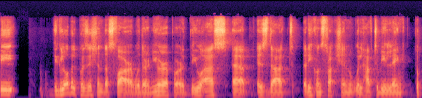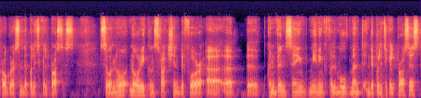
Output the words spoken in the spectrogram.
The, the global position thus far, whether in Europe or the US, uh, is that reconstruction will have to be linked to progress in the political process. So no, no reconstruction before uh, uh, uh, convincing, meaningful movement in the political process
